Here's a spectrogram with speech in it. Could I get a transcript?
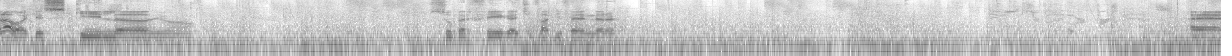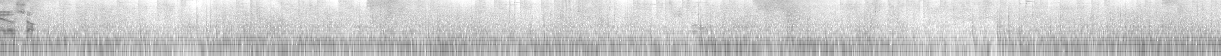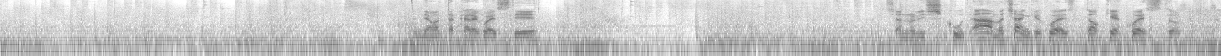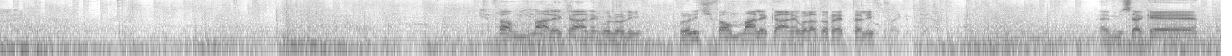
L'ha qualche skill tipo, super figa e ci fa difendere. Eh, lo so. Andiamo a attaccare questi? C'hanno gli scudi. Ah, ma c'è anche questo. No, chi è questo? Fa un male cane quello lì. Quello lì ci fa un male cane quella torretta lì. E mi sa che...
